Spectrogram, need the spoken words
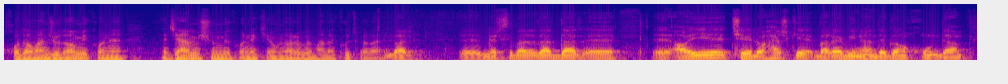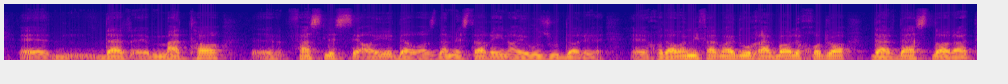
خداوند جدا می‌کنه جمعشون می‌کنه که اونا رو به ملکوت ببره. بله. مرسی برادر. در آیه 48 که برای بینندگان خوندم در متا فصل سه آیه دوازده مستاق این آیه وجود داره. خداوند میفرماید او غربال خود را در دست دارد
